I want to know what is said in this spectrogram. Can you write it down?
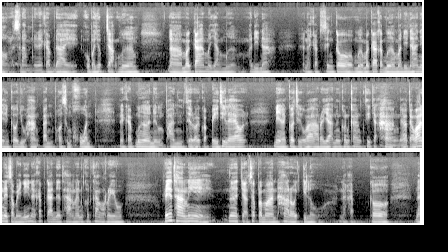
ลอฮุอะลัยฮิวะซัลลัมเนี่ยนะครับได้อพยพจากเมืองามักกะมายังเมืองมดีนะนะครับซึ่งก็เมืองมักกะกับเมืองมดีนะเนี่ยก็อยู่ห่างกันพอสมควรนะครับเมื่อ 1,400 กว่าปีที่แล้วเนี่ยก็ถือว่าระยะนั้นค่อนข้างที่จะห่างนะแต่ว่าในสมัยนี้นะครับการเดินทางนั้นค่อนข้างเร็ว ระยะทางนี่น่าจะสักประมาณ 500 กิโล นะครับ ก็ใน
